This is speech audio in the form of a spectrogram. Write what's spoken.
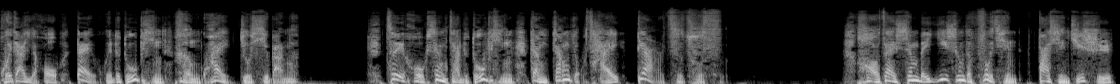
回家以后带回的毒品很快就吸完了，最后剩下的毒品让张有才第二次猝死。好在身为医生的父亲发现及时，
